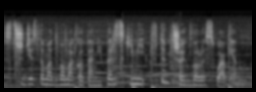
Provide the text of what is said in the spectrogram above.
z 32 kotami perskimi, w tym trzech Bolesławian.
